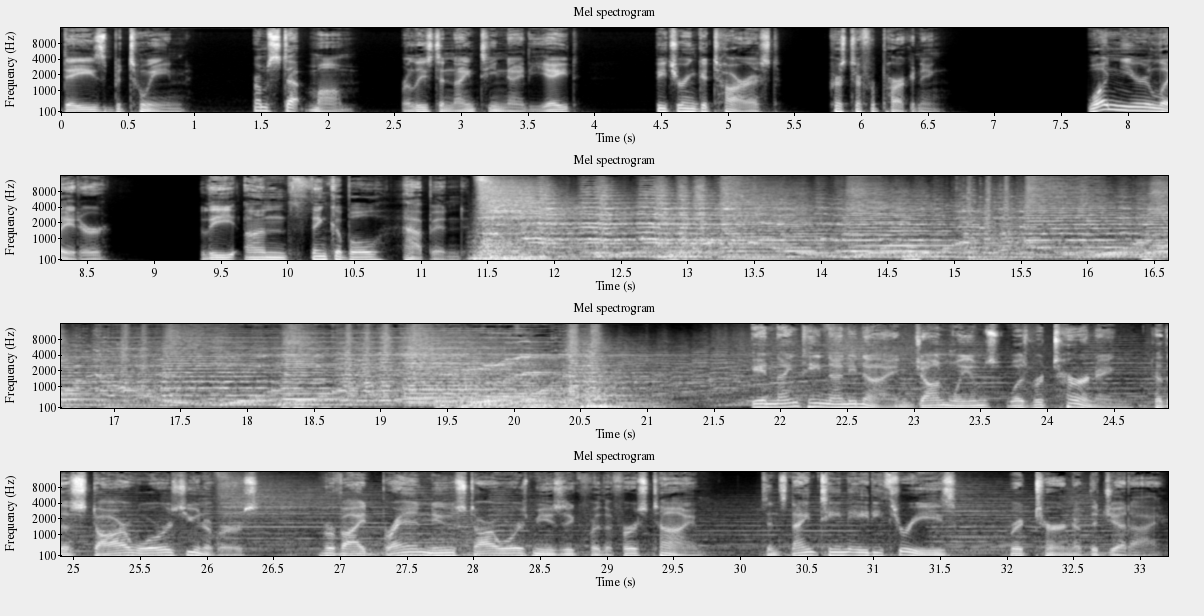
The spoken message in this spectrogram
Days Between from Stepmom, released in 1998, featuring guitarist Christopher Parkening. One year later, the unthinkable happened. In 1999, John Williams was returning to the Star Wars universe to provide brand new Star Wars music for the first time since 1983's Return of the Jedi.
